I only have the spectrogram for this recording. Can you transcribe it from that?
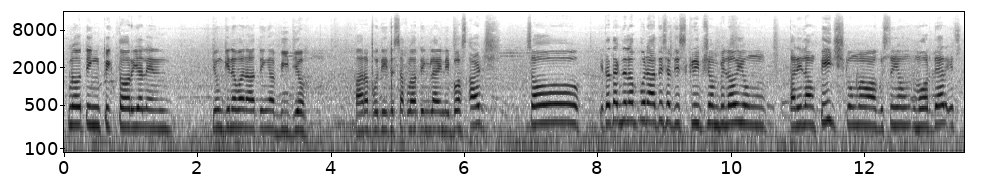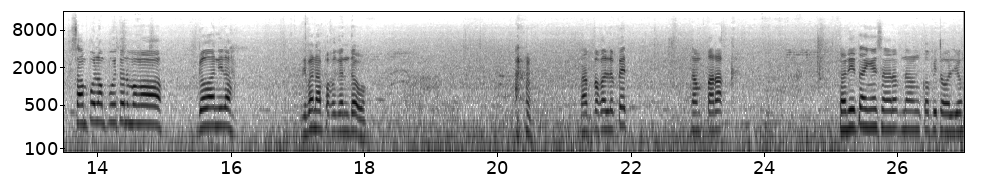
clothing pictorial and yung ginawa nating ah, video para po dito sa clothing line ni Boss Arch. So itatag na lang po natin sa description below yung kanilang page kung mga gusto yung umorder. It's sample lang po ito ng mga gawa nila. Di ba napakaganda oh? Napakalupit ng parak. So dito tayo ngayon sa harap ng Capitolio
